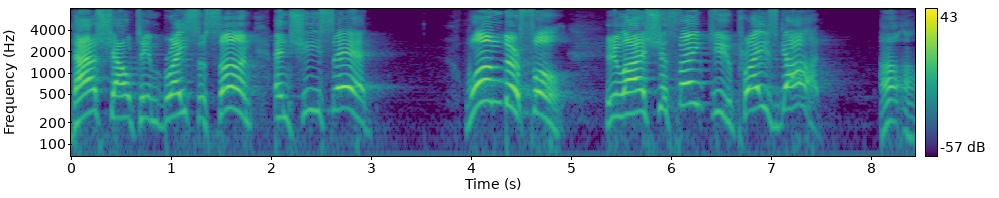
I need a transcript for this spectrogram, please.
thou shalt embrace a son. And she said, Wonderful. Elisha, thank you. Praise God. Uh uh-uh. uh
